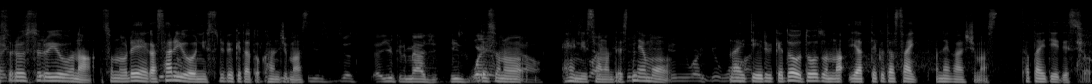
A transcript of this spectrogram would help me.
それをするようなその霊が去るようにするべきだと感じます。で、そのヘンリーさんはですね、もう泣いているけど、どうぞやってください、お願いします。叩いていいですよ。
